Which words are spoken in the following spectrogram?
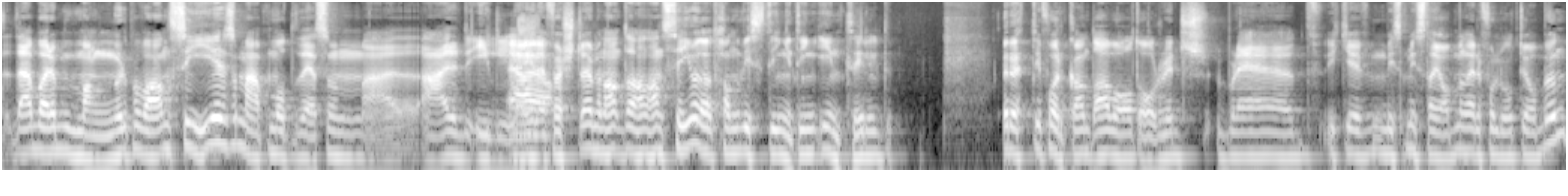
det er bare mangel på hva han sier, som er på en måte det som er, er ille Ja, ja. i det første. Men han, han, han sier jo det at han visste ingenting inntil rett i forkant av at Aldridge ble ikke mis, mista jobben eller forlot jobben.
